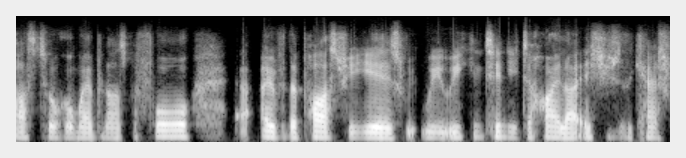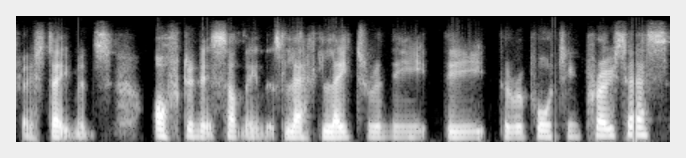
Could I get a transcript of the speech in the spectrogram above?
us talk on webinars before, uh, over the past few years, we, we continue to highlight issues of the cash flow statements. Often it's something that's left later in the the, the reporting process.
